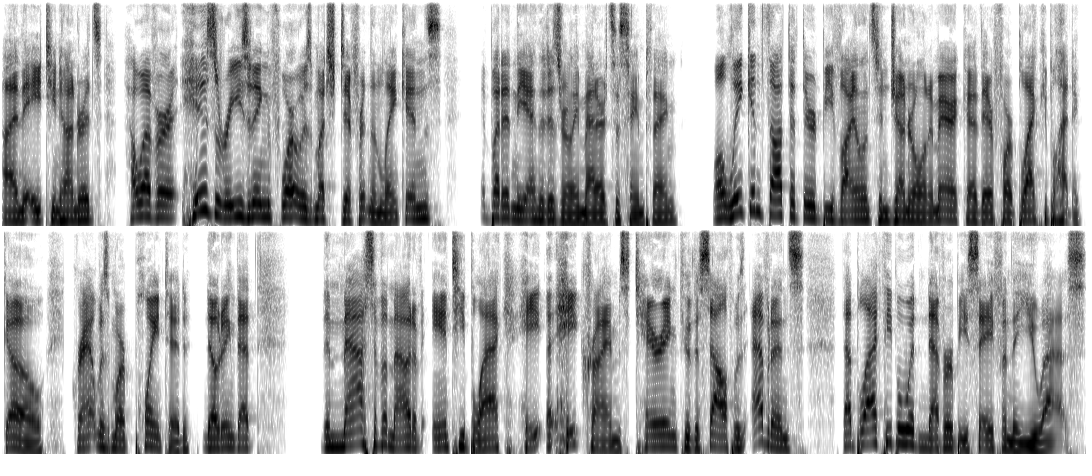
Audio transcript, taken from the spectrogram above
uh, in the 1800s. However, his reasoning for it was much different than Lincoln's, but in the end, it doesn't really matter. It's the same thing. While Lincoln thought that there'd be violence in general in America, therefore black people had to go, Grant was more pointed, noting that the massive amount of anti-black hate, uh, hate crimes tearing through the South was evidence that black people would never be safe in the U.S.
